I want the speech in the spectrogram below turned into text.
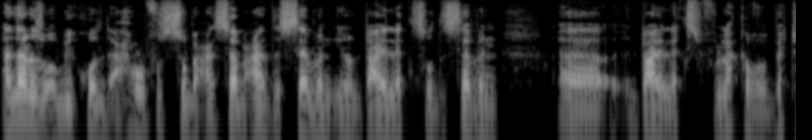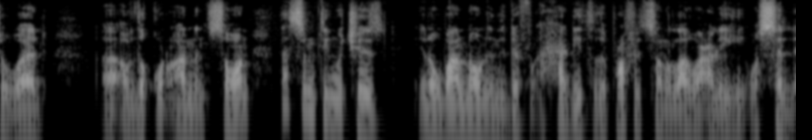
And that is what we call the ahruf al-sab'a, the seven you know, dialects or the seven uh, dialects, for lack of a better word, uh, of the Quran and so on. That's something which is you know well known in the different hadith of the Prophet wasallam.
